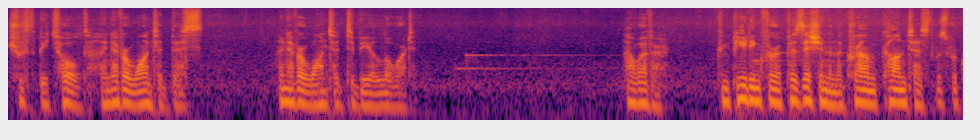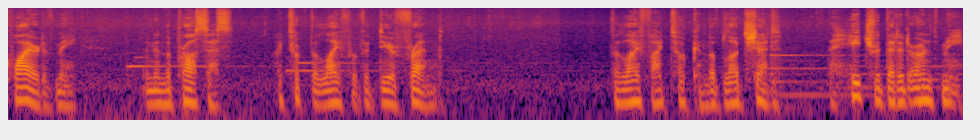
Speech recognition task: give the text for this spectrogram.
Truth be told, I never wanted this. I never wanted to be a lord. However, competing for a position in the crown contest was required of me, and in the process, I took the life of a dear friend. The life I took and the bloodshed, the hatred that it earned me.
